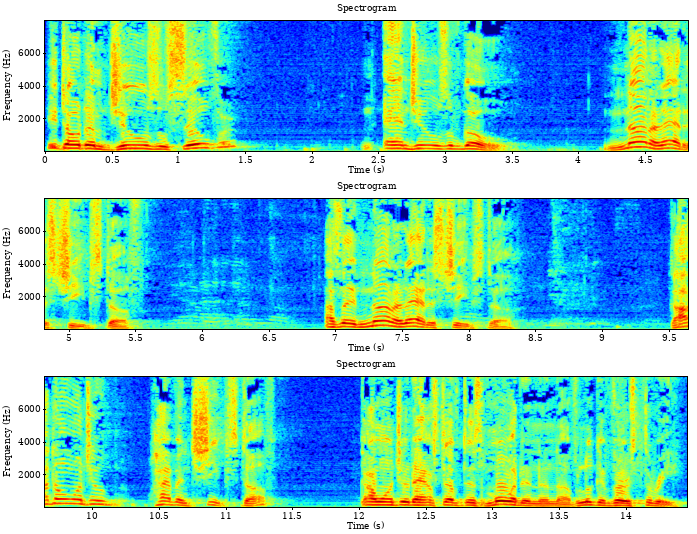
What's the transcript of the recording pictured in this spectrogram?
He told them jewels of silver and jewels of gold. None of that is cheap stuff. I said, none of that is cheap stuff. God don't want you having cheap stuff. God wants you to have stuff that's more than enough. Look at verse 3.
